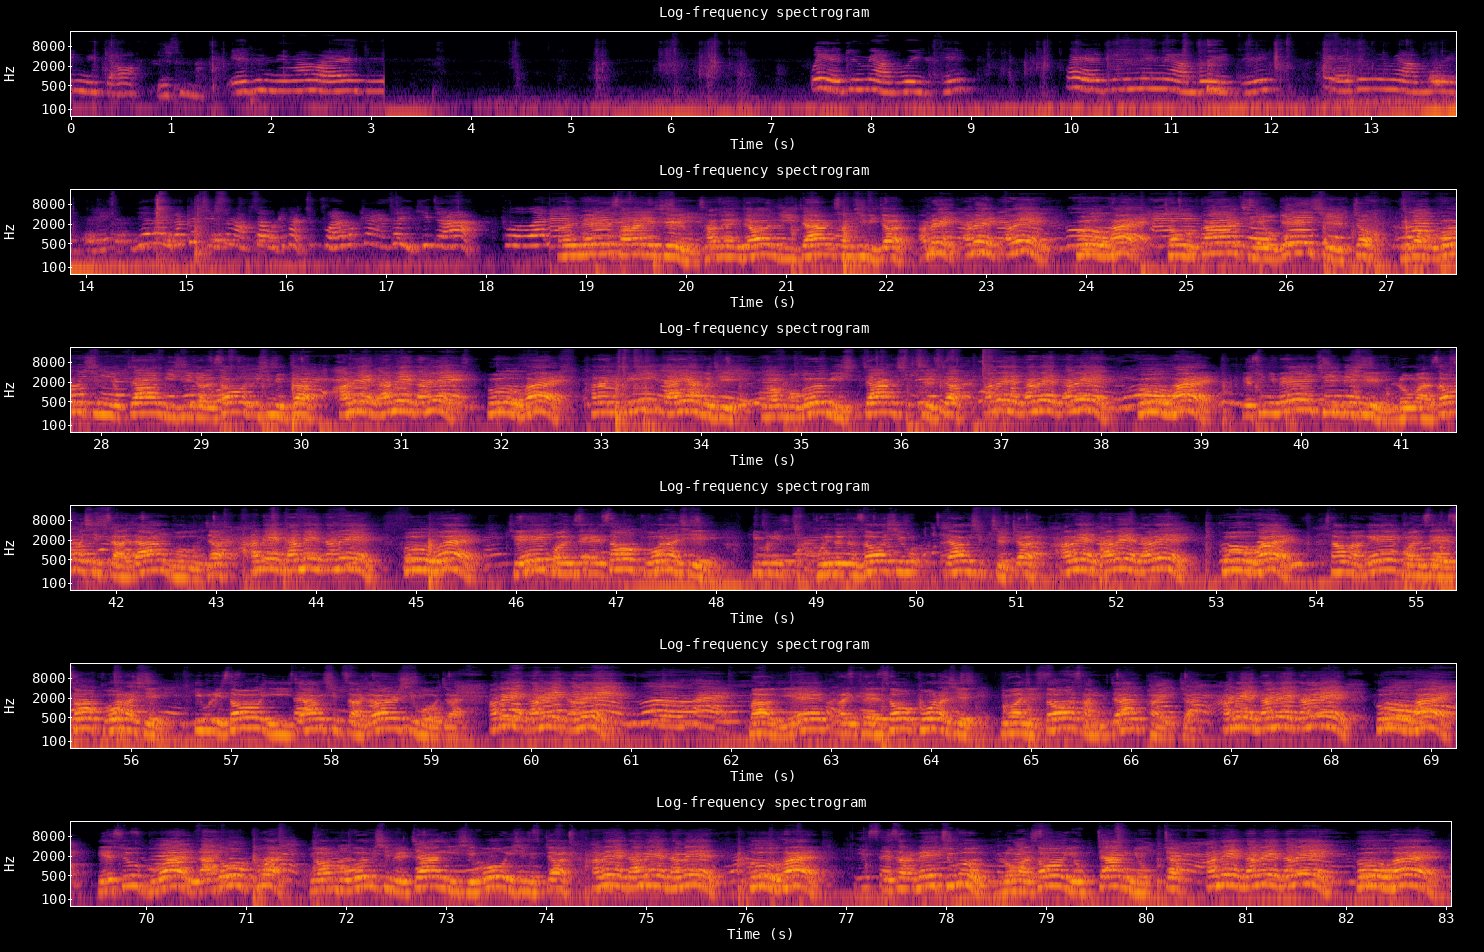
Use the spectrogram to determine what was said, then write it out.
주인이죠. 예수님. 예수님은 와야지. 왜 예수님이 안 보이지? 왜 예수님이 안 보이지? 왜 예수님이 안 보이지? 얘나 이렇게 질 순 없어. 우리 같이 부활 목장에서 이기자. 부활. 하나님의 살아계심 사도행전 2장 32절. 아멘 아멘 아멘. 부활 천국과 지옥의 실조 누가복음 16장 22절에서 26절. 아멘 아멘 아멘. 부활 하나님이 나의 아버지. 요한복음 20장 17절. 아멘 아멘 아멘. 부활 예수님의 주인 되심 로마서 14장 9절. 아멘 아멘 아멘. 부활 죄의 권세에서 구원하심 히브리 고린도전서 10장 17절. 아멘 아멘 아멘. 부활. 사망의 권세에서 구원하심 히브리서 2장 14절 15절. 아멘 아멘 아멘. 부활. 마귀의 아이테에서 구원하심 요한일서 3장 8절. 아멘 아멘 아멘. 부활. 예수 부활 나도 부활. 요한복음 11장 25 26절. 아멘 아멘 아멘. 부활 옛사람의 죽음 로마서 6장 6절. 아멘 아멘 아멘. 부활.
